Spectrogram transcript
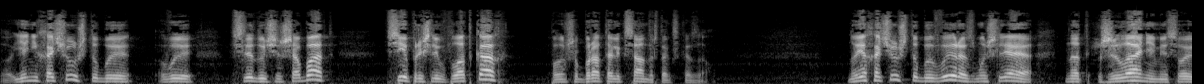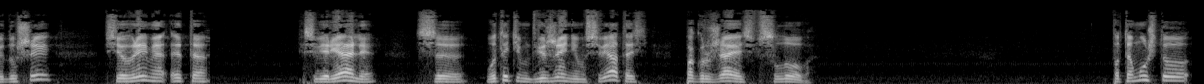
я не хочу, чтобы вы в следующий шаббат все пришли в платках, потому что брат Александр так сказал. Но я хочу, чтобы вы, размышляя над желаниями своей души, все время это сверяли с вот этим движением в святость, погружаясь в Слово. Потому что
